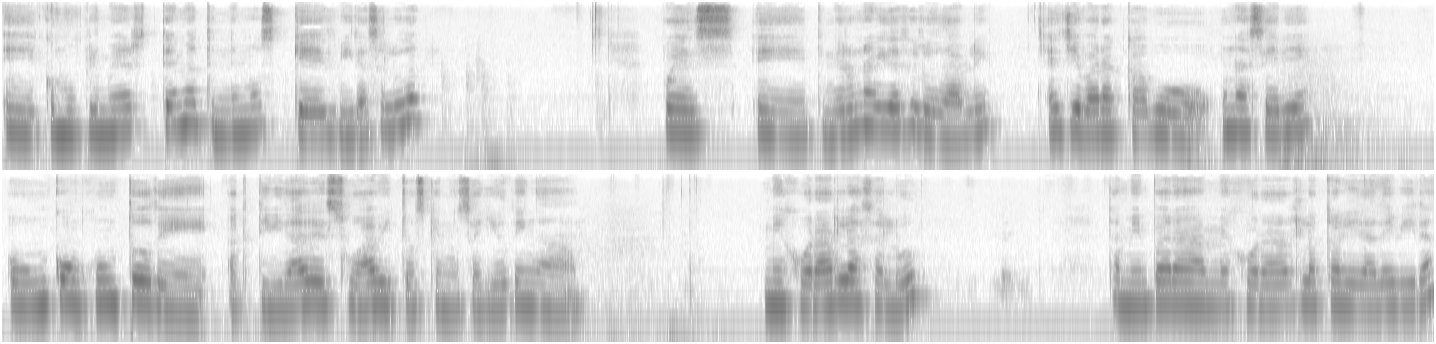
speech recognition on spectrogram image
Eh, como primer tema tenemos qué es vida saludable. Pues eh, tener una vida saludable es llevar a cabo una serie o un conjunto de actividades o hábitos que nos ayuden a mejorar la salud, también para mejorar la calidad de vida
